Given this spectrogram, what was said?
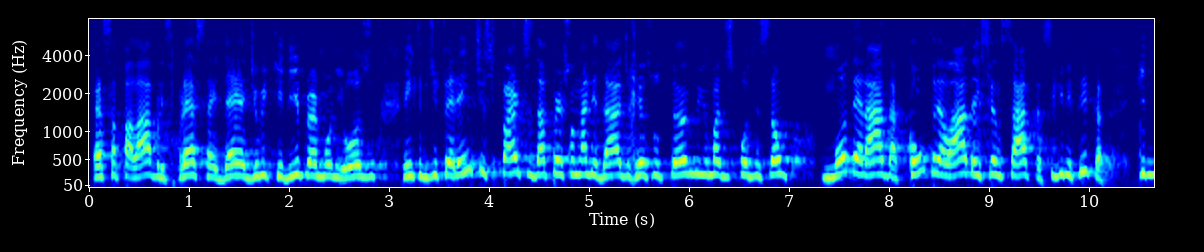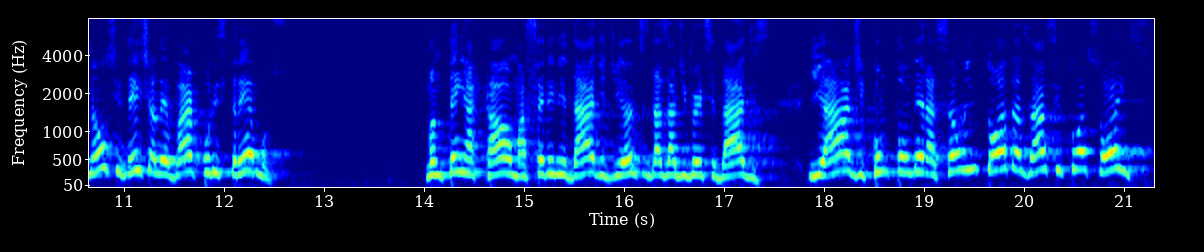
Essa palavra expressa a ideia de um equilíbrio harmonioso entre diferentes partes da personalidade, resultando em uma disposição moderada, controlada e sensata. Significa que não se deixa levar por extremos. Mantenha a calma, a serenidade diante das adversidades e age com ponderação em todas as situações.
